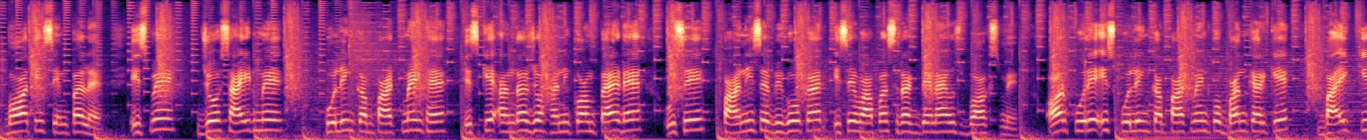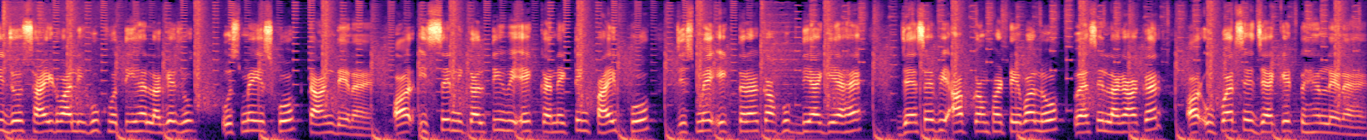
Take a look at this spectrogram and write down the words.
बहुत ही सिंपल है। इसमें जो साइड में कूलिंग कंपार्टमेंट है। इसके अंदर जो हनीकॉम पैड है, उसे पानी से भिगोकर इसे वापस रख देना है उस बॉक्स में। और पूरे इस कूलिंग कंपार्टमेंट को बंद करके बाइक की जो साइड वाली हुक होती है लगेज हुक उसमें इसको टांग देना है। और इससे निकलती हुई एक कनेक्टिंग पाइप को, जिसमें एक तरह का हुक दिया गया है, जैसे भी आप कंफर्टेबल हो, वैसे लगाकर और ऊपर से जैकेट पहन लेना है।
